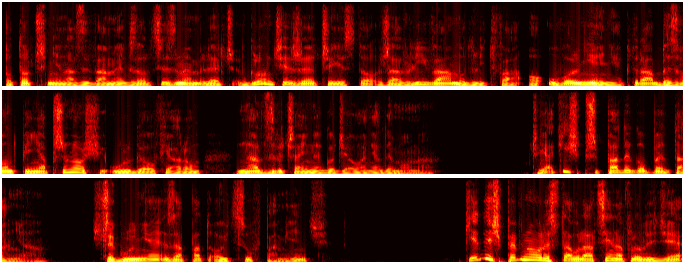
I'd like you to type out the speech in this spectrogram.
potocznie nazywamy egzorcyzmem, lecz w gruncie rzeczy jest to żarliwa modlitwa o uwolnienie, która bez wątpienia przynosi ulgę ofiarom nadzwyczajnego działania demona. Czy jakiś przypadek opętania szczególnie zapadł ojcu w pamięć? Kiedyś pewną restaurację na Florydzie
